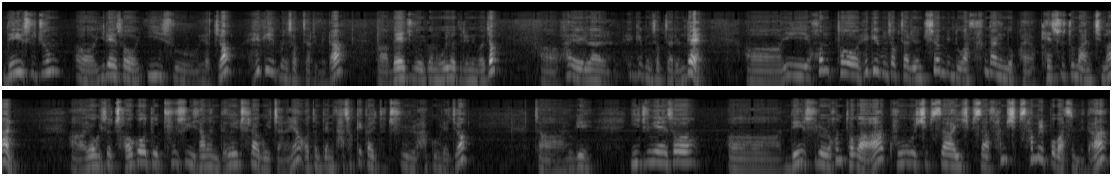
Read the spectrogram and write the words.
네수 중 어, 1에서 2수였죠. 회귀 분석 자료입니다. 어, 매주 이건 올려드리는 거죠. 어, 화요일 날 회귀 분석 자료인데 어, 이 헌터 회귀 분석 자료는 출연 빈도가 상당히 높아요. 개수도 많지만 어, 여기서 적어도 두 수 이상은 늘 출하고 있잖아요. 어떤 때는 다섯 개까지도 출하고 그러죠. 자 여기 이 중에서 어, 네 수를 헌터가 9, 14, 24, 33을 뽑았습니다.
